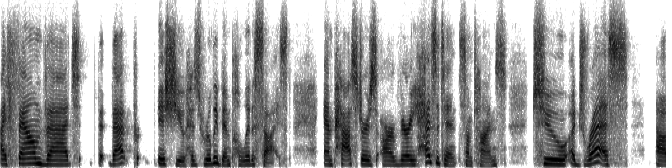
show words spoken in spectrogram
I found that th- that pr- issue has really been politicized. And pastors are very hesitant sometimes to address uh,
